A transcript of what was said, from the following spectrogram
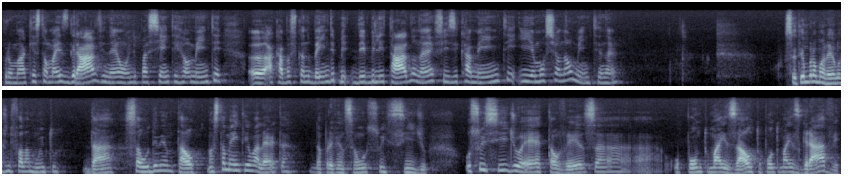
para uma questão mais grave, né, onde o paciente realmente uh, acaba ficando bem debilitado, né, fisicamente e emocionalmente, né. Setembro Amarelo a gente fala muito da saúde mental, mas também tem o um alerta da prevenção ao suicídio. O suicídio é talvez a, a, o ponto mais alto, o ponto mais grave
